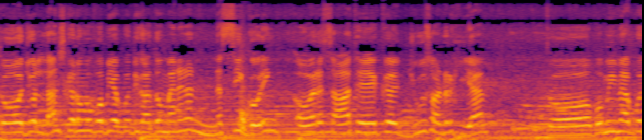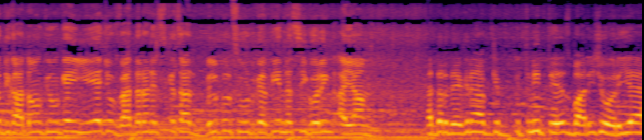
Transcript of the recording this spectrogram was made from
तो जो लंच करूँगा, वो भी आपको दिखाता हूँ। मैंने ना नस्सी गोरिंग और साथ एक जूस ऑर्डर किया है। तो वो भी मैं आपको दिखाता हूँ क्योंकि ये जो वेदर है इसके साथ बिल्कुल सूट करती है नस्सी गोरिंग अयाम वेदर देख रहे हैं आपकी इतनी तेज बारिश हो रही है।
